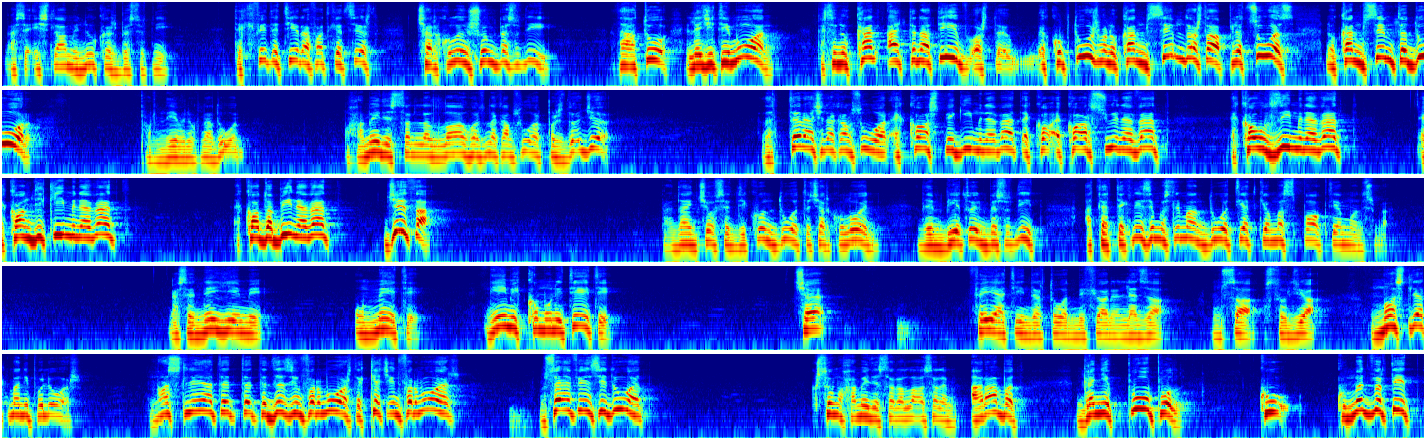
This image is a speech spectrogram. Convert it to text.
Ngase Islami nuk është besëtytni. Tek fetë e tjera fatkeqësisht qarkullojnë shumë besëtytni dhe ato legjitimohen, se nuk kanë alternativë, është e kuptueshme, nuk kanë mësim ndoshta plotësues, nuk kanë mësim të duhur. Por neve nuk na duhen. Muhamedi sallallahu alaihi wasallam na ka mësuar për çdo gjë. Dhe të tëra që na ka mësuar e ka shpjegimin e vet, e ka e ka arsyen e vet, e ka udhëzimin e vet. E ka ndikimin e vet, e ka dobinë e vet, gjitha. Prandaj nëse dikund duhet të qarkullojnë dhe mbijetojnë besëtytnitë, atëherë tek ne si muslimanë duhet të jetë kjo më së pakti e mundshme. Ngase ne jemi umeti Ne jemi komuniteti që feja e tij ndërtohet mbi fjalën lexo, mëso, studio. Mos le të manipulohesh. Mos le të të të dezinformohesh, të keqinformohesh. Mësoje fenë si duhet. Kështu Muhamedi sallallahu alaihi wasallam, arabët nga një popull ku ku me të vërtetë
